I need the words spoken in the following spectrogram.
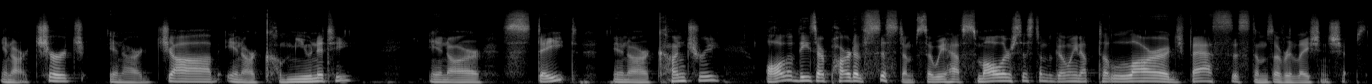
in our church, in our job, in our community, in our state, in our country. All of these are part of systems. So we have smaller systems going up to large, vast systems of relationships.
